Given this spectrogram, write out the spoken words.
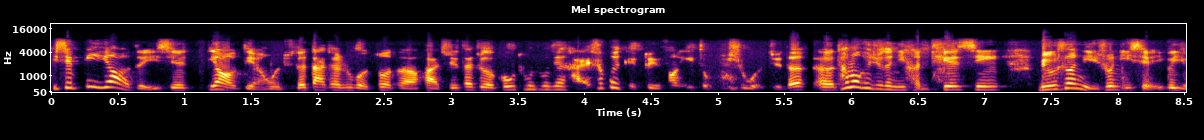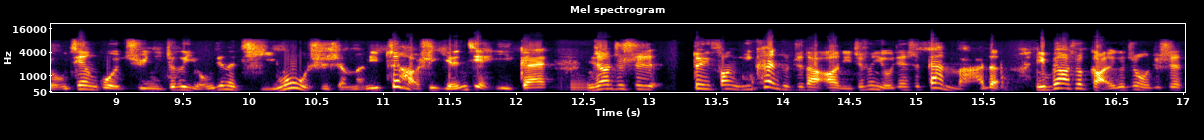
一些必要的一些要点，我觉得大家如果做到的话，其实在这个沟通中间，还是会给对方一种，就是我觉得，呃，他们会觉得你很贴心。比如说，你说你写一个邮件过去，你这个邮件的题目是什么？你最好是言简意赅，你让就是。对方一看就知道哦，你这份邮件是干嘛的？你不要说搞一个这种就是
